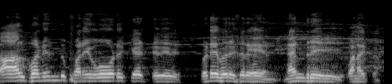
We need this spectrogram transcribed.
கால் பணிந்து பணிவோடு கேட்டு விடைபெறுகிறேன். நன்றி வணக்கம்.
